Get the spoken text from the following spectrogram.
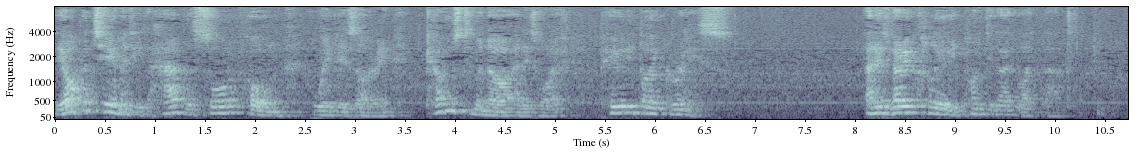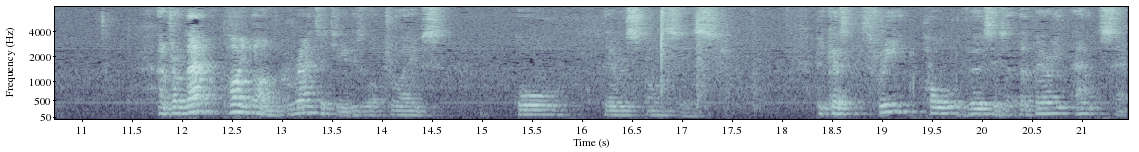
The opportunity to have the sort of home we're desiring comes to Manoah and his wife purely by grace. And is very clearly pointed out like that. And from that point on, gratitude is what drives all their responses. Because three whole verses at the very outset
